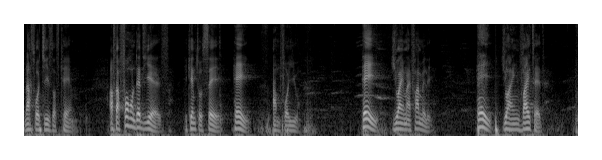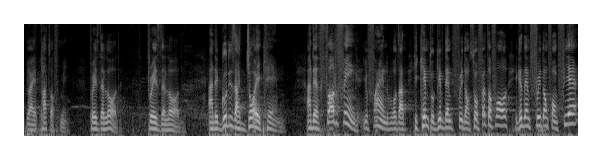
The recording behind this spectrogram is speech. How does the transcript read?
That's what Jesus came. After 400 years, he came to say, Hey, I'm for you. Hey, you are in my family. Hey, you are invited. You are a part of me. Praise the Lord. Praise the Lord. And the good is that joy came. And the third thing you find was that he came to give them freedom. So, first of all, he gave them freedom from fear,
